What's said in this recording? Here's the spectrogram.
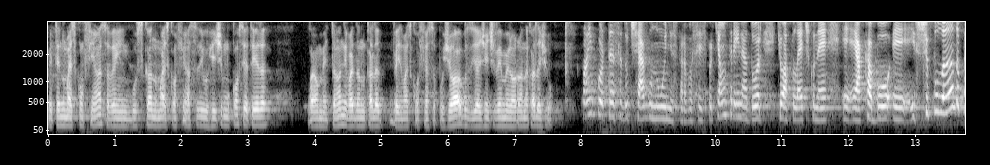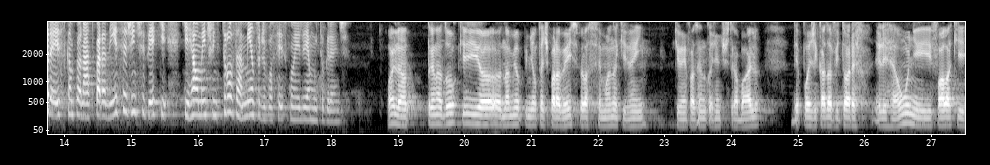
vem tendo mais confiança, vem buscando mais confiança e o ritmo com certeza vai aumentando e vai dando cada vez mais confiança para os jogos e a gente vem melhorando a cada jogo. Qual a importância do Thiago Nunes para vocês? Porque é um treinador que o Atlético né, é, é acabou é, estipulando para esse campeonato paranense e a gente vê que, que realmente o entrosamento de vocês com ele é muito grande. Olha, treinador que, na minha opinião, está de parabéns pela semana que vem, que vem fazendo com a gente de trabalho. Depois de cada vitória, ele reúne e fala que,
